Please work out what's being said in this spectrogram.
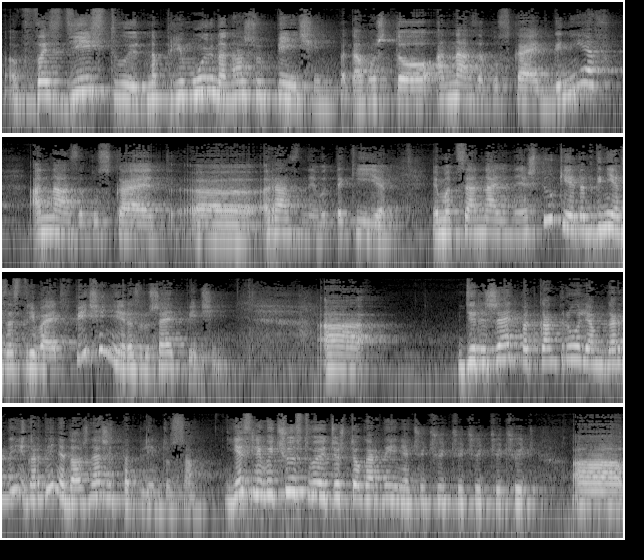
воздействует напрямую на нашу печень, потому что она запускает гнев, она запускает э, разные вот такие эмоциональные штуки, этот гнев застревает в печени и разрушает печень. А, держать под контролем гордыню, гордыня должна жить под плинтусом. Если вы чувствуете, что гордыня чуть-чуть, чуть-чуть, чуть-чуть э,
